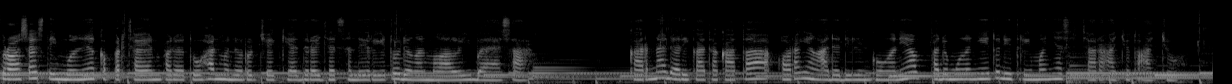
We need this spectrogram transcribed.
Proses timbulnya kepercayaan pada Tuhan menurut Jakia Derajat sendiri itu dengan melalui bahasa. Karena dari kata-kata, orang yang ada di lingkungannya pada mulanya itu diterimanya secara acuh tak acuh.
